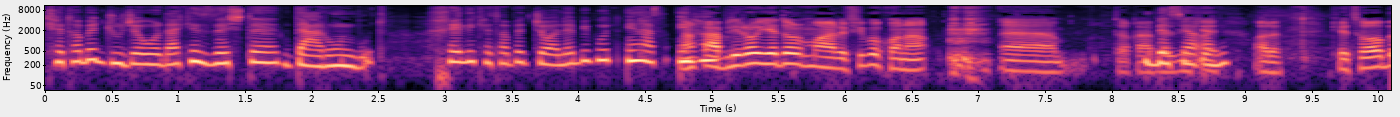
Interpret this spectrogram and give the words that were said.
کتاب جوجه اردک زشت درون بود. خیلی کتاب جالبی بود. این هست این من قبلی رو یه دور معرفی بکنم. بسیار آره. کتاب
